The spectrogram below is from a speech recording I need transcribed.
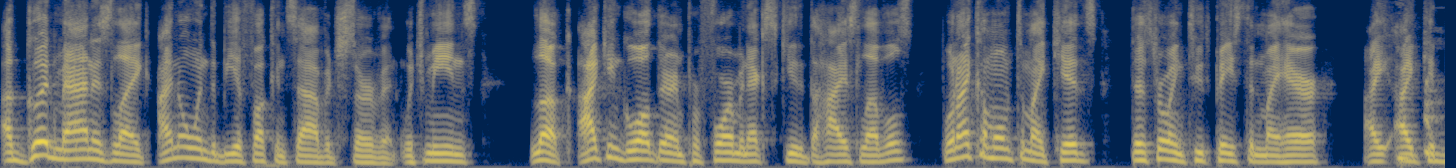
A good man is like, I know when to be a fucking savage servant, which means, look, I can go out there and perform and execute at the highest levels. But when I come home to my kids, they're throwing toothpaste in my hair. I, I could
